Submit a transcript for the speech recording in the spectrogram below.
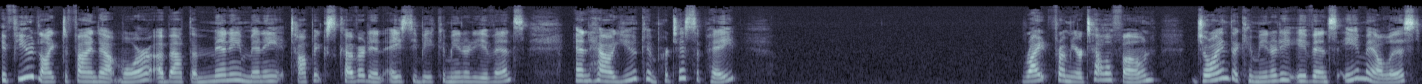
If you'd like to find out more about the many, many topics covered in ACB community events and how you can participate, right from your telephone, join the community events email list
